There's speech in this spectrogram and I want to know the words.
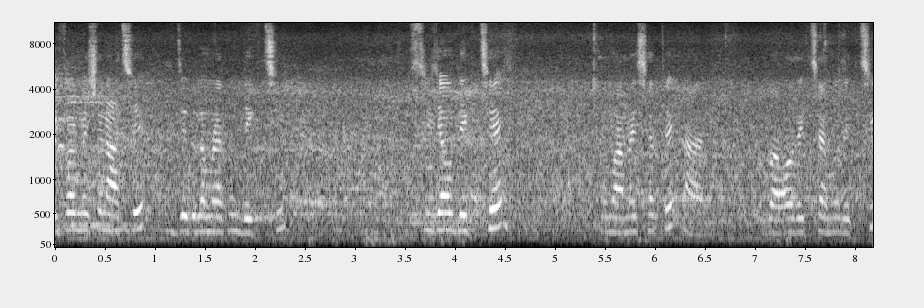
ইনফরমেশন আছে, যেগুলো আমরা এখন দেখছি। সৃজাও দেখছে মামের সাথে, আর বাবাও দেখছে, আমিও দেখছি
